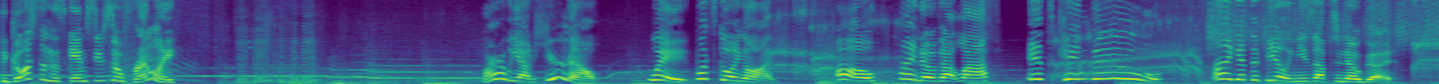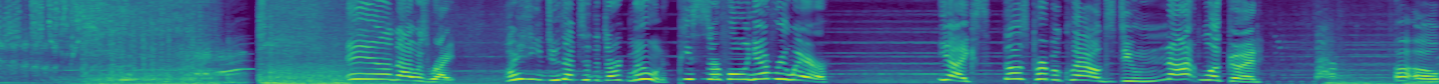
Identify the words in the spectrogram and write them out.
The ghosts in this game seem so friendly. Why are we out here now? Wait, what's going on? Uh oh, I know that laugh. It's King Boo! I get the feeling he's up to no good. And I was right. Why did he do that to the dark moon? Pieces are falling everywhere. Yikes, those purple clouds do not look good. Uh-oh,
